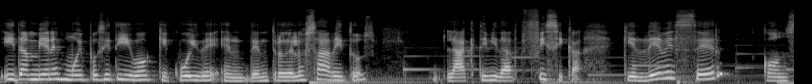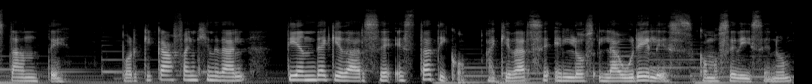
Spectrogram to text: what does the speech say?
Y también es muy positivo que cuide en, dentro de los hábitos la actividad física, que debe ser constante, porque CAFA en general tiende a quedarse estático, a quedarse en los laureles, como se dice, ¿no?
